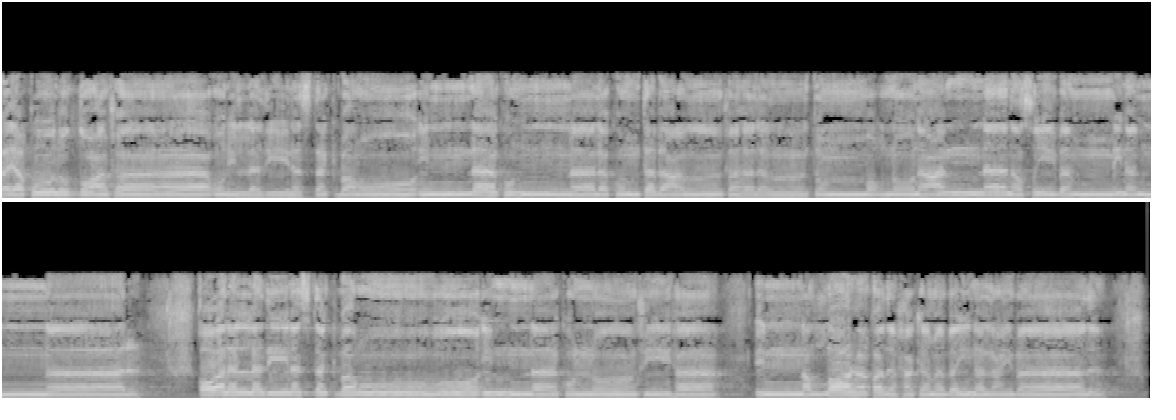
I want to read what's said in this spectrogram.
فيقول الضعفاء للذين استكبروا انا كنا لكم تبعا فهل أنتم مغنون عنا نصيبا من النار؟ قال الذين استكبروا أنا كل فيها ان الله قد حكم بين العباد.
